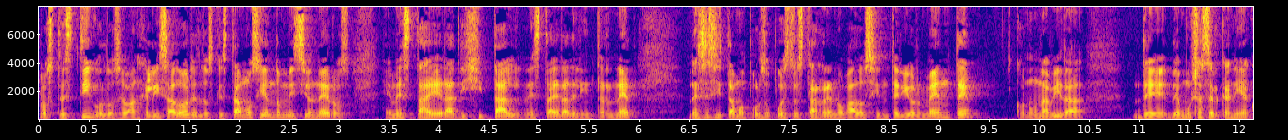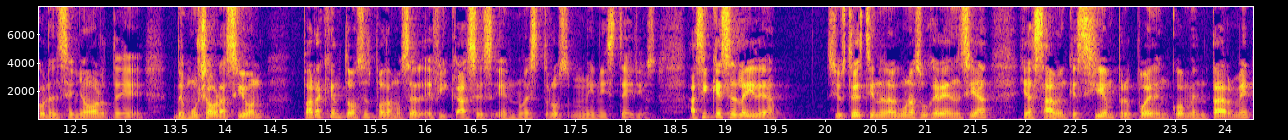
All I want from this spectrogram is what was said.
los testigos, los evangelizadores, los que estamos siendo misioneros en esta era digital, en esta era del Internet, necesitamos por supuesto estar renovados interiormente, con una vida de, de mucha cercanía con el Señor, de, de mucha oración, para que entonces podamos ser eficaces en nuestros ministerios. Así que esa es la idea si ustedes tienen alguna sugerencia, ya saben que siempre pueden comentarme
